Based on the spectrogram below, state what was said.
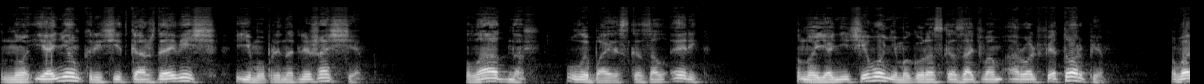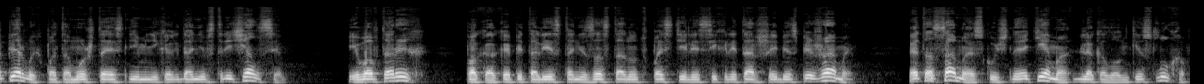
«Но и о нем кричит каждая вещь, ему принадлежащая». «Ладно», — улыбаясь, сказал Эрик. «Но я ничего не могу рассказать вам о Рольфе Торпе. Во-первых, потому что я с ним никогда не встречался. И во-вторых, пока капиталиста не застанут в постели с секретаршей без пижамы, это самая скучная тема для колонки слухов.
